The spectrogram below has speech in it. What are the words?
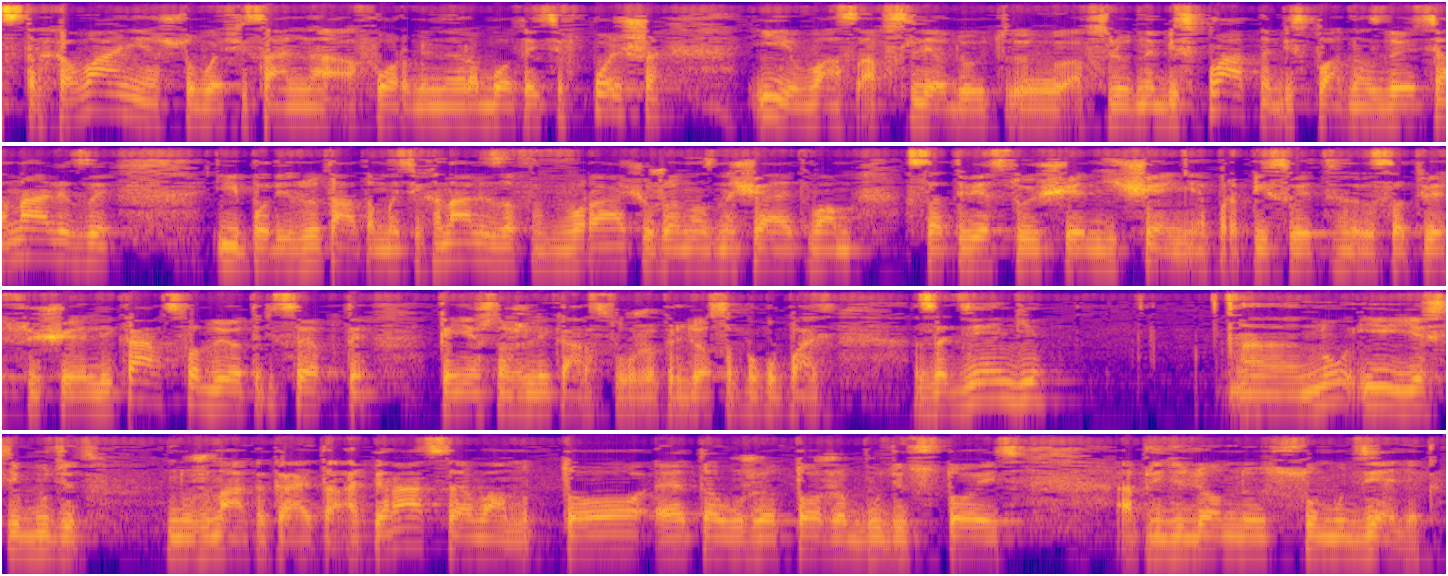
страхование, что вы официально оформлены, работаете в Польше, и вас обследуют э, абсолютно бесплатно, бесплатно сдаете анализы, и по результатам этих анализов врач уже назначает вам соответствующее лечение, прописывает соответствующее лекарство, дает рецепты. Конечно же, лекарства уже придется покупать за деньги, Э, ну и если будет нужна какая-то операция вам, то это уже тоже будет стоить определенную сумму денег.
